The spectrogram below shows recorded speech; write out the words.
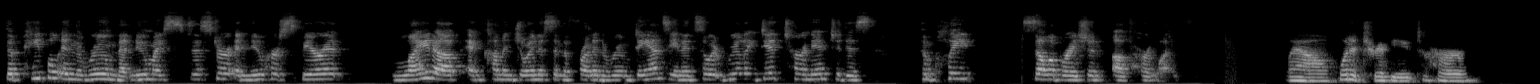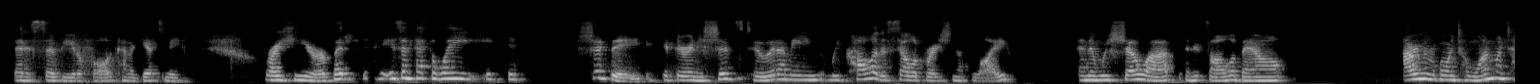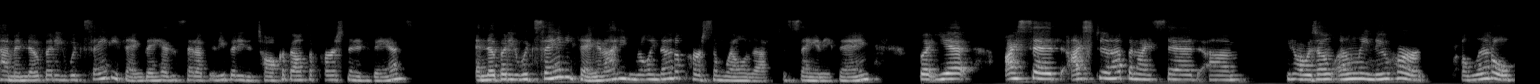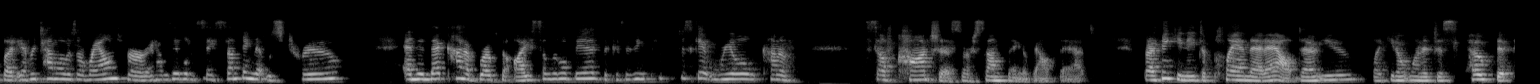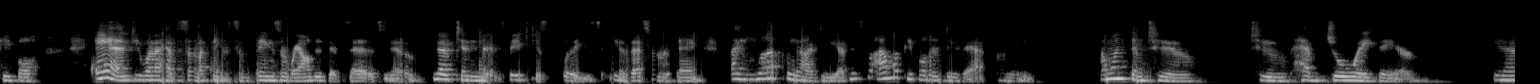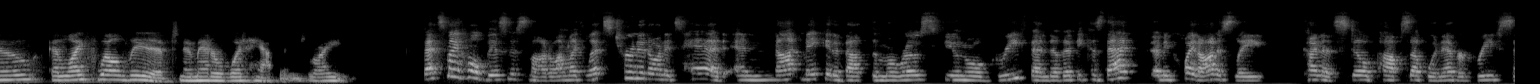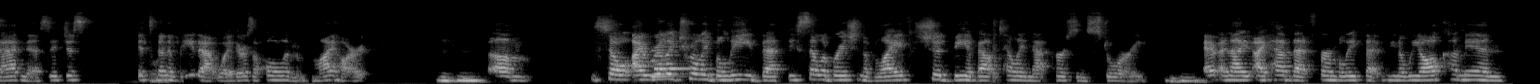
the people in the room that knew my sister and knew her spirit light up and come and join us in the front of the room dancing. And so it really did turn into this complete celebration of her life. Wow, what a tribute to her. That is so beautiful. It kind of gets me right here. But isn't that the way it, it should be? If there are any shoulds to it, I mean, we call it a celebration of life, and then we show up, and it's all about. I remember going to one one time, and nobody would say anything. They hadn't set up anybody to talk about the person in advance, and nobody would say anything. And I didn't really know the person well enough to say anything, but yet I said, I stood up and I said, um, you know, I was only knew her a little, but every time I was around her and I was able to say something that was true. And then that kind of broke the ice a little bit because I think people just get real kind of self conscious or something about that. But I think you need to plan that out, don't you? Like you don't want to just hope that people, and you want to have some, I think, some things around it that says, you know, no 10 minute speeches, please, you know, that sort of thing. I love the idea. I want people to do that for me. I want them to to have joy there. You know, a life well lived, no matter what happened, right? That's my whole business model. I'm like, let's turn it on its head and not make it about the morose funeral grief end of it, because that, I mean, quite honestly, kind of still pops up whenever grief, sadness. It just, it's going to be that way. There's a hole in my heart. Mm-hmm. Um, so I really truly believe that the celebration of life should be about telling that person's story. Mm-hmm. And I, I have that firm belief that, you know, we all come in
